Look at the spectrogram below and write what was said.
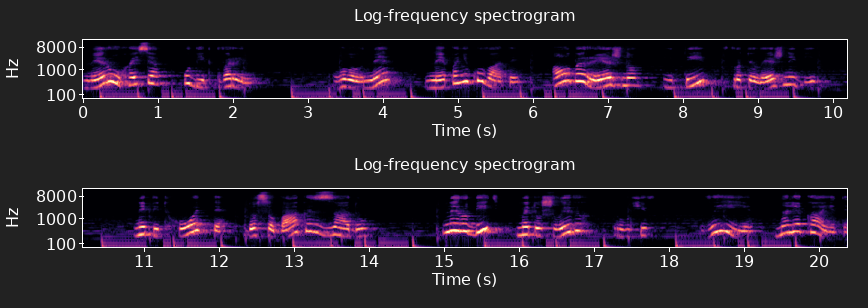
Не рухайся у бік тварин. Головне не панікувати, а обережно йти в протилежний бік. Не підходьте до собаки ззаду. Не робіть метушливих рухів. Ви її налякаєте.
